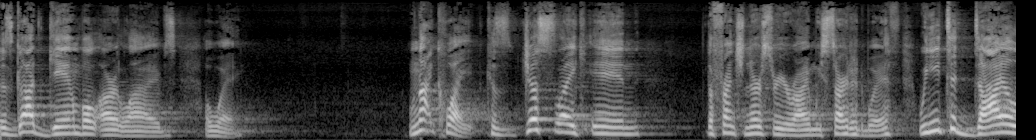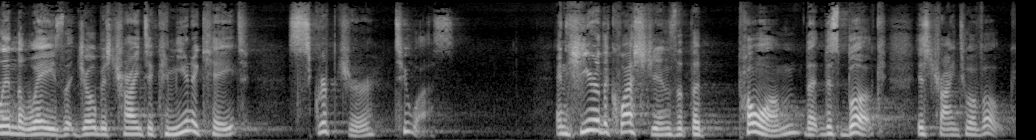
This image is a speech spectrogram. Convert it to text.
Does God gamble our lives away? Not quite, because just like in the French nursery rhyme we started with, we need to dial in the ways that Job is trying to communicate Scripture to us. And hear the questions that the poem, that this book is trying to evoke.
